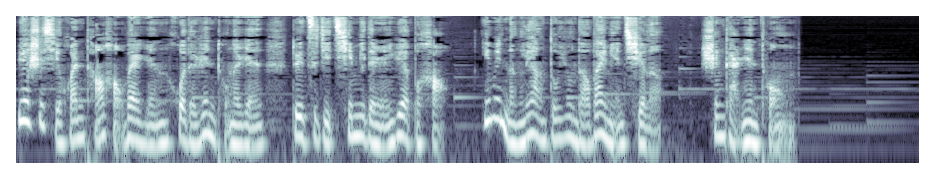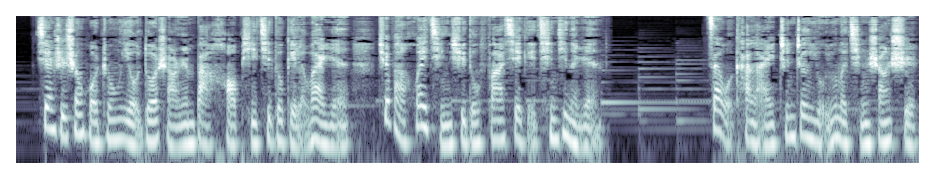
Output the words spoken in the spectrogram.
越是喜欢讨好外人、获得认同的人，对自己亲密的人越不好，因为能量都用到外面去了。”深感认同。现实生活中有多少人把好脾气都给了外人，却把坏情绪都发泄给亲近的人？在我看来，真正有用的情商是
